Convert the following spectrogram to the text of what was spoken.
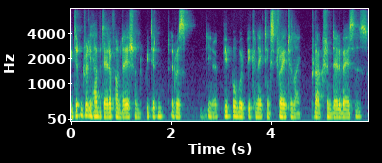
we didn't really have a data foundation. We didn't. It was, you know, people would be connecting straight to like production databases.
